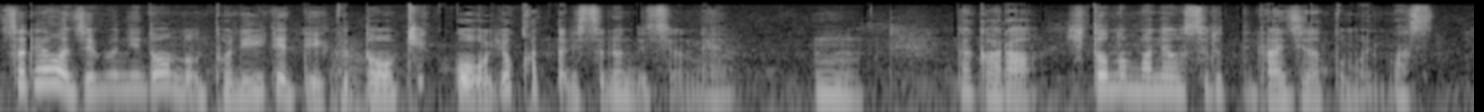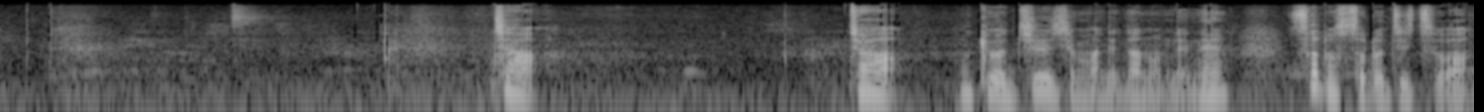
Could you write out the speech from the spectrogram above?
それを自分にどんどん取り入れていくと結構良かったりするんですよね。うん。だから人の真似をするって大事だと思います。じゃあじゃあもう今日10時までなのでねそろそろ実は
